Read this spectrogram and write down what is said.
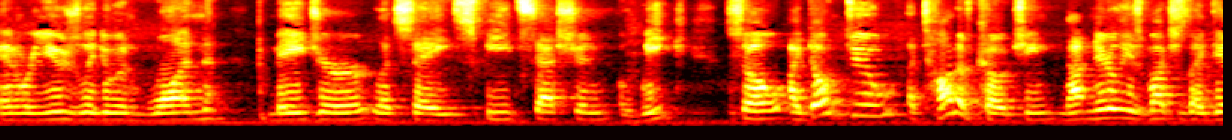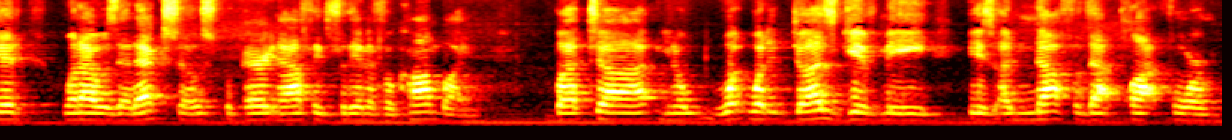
and we're usually doing one major, let's say, speed session a week. So I don't do a ton of coaching, not nearly as much as I did when I was at Exos preparing athletes for the NFL Combine. But uh, you know what? What it does give me is enough of that platform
